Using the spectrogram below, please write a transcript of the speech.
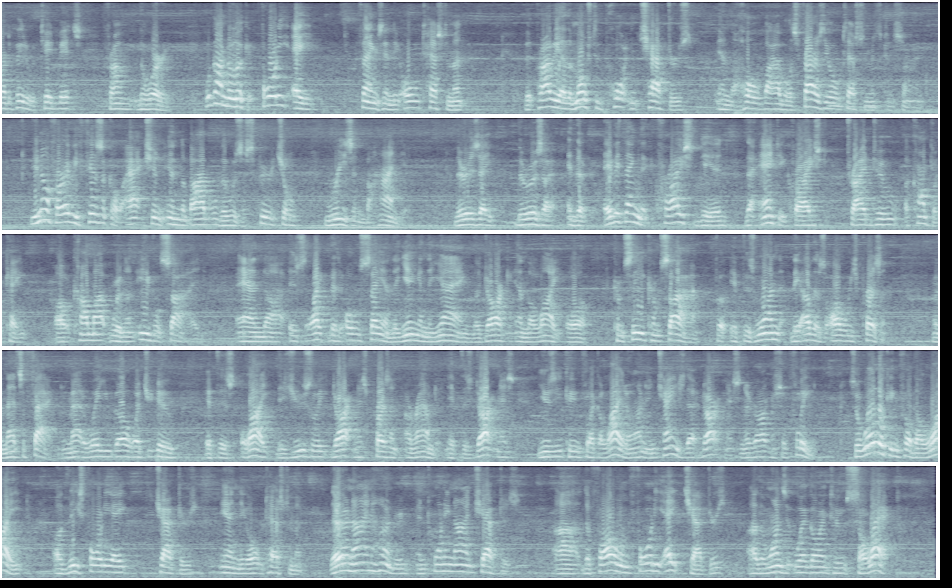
Brother Peter with tidbits from the Word. We're going to look at 48 things in the Old Testament that probably are the most important chapters in the whole Bible as far as the Old Testament is concerned. You know, for every physical action in the Bible, there was a spiritual reason behind it. There is a, there is a, the, everything that Christ did, the Antichrist tried to complicate or come up with an evil side. And uh, it's like the old saying, the yin and the yang, the dark and the light, or come see, come si. For if there's one, the other's always present. And that's a fact. No matter where you go, what you do, if there's light, there's usually darkness present around it. If there's darkness, usually you can flick a light on and change that darkness, and the darkness will flee. So we're looking for the light of these 48 chapters in the Old Testament. There are 929 chapters. Uh, the following 48 chapters are the ones that we're going to select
